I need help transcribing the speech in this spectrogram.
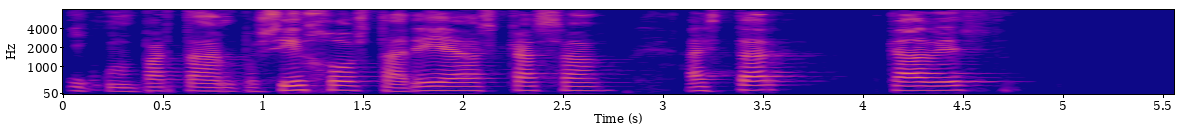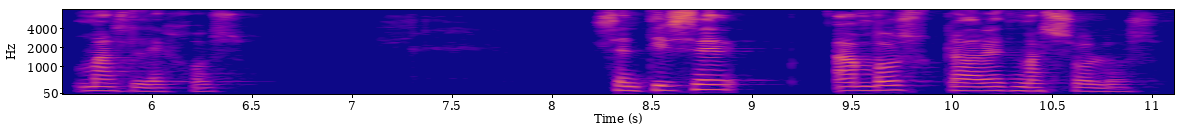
y compartan pues, hijos, tareas, casa, a estar cada vez más lejos. Sentirse ambos cada vez más solos.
